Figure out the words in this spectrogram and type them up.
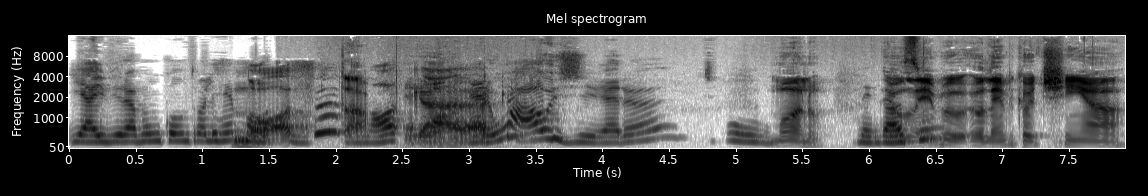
E aí virava um controle remoto. Nossa! Tá. No- Caraca. Era o auge, era tipo Mano, eu negócio. lembro, eu lembro que eu tinha.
